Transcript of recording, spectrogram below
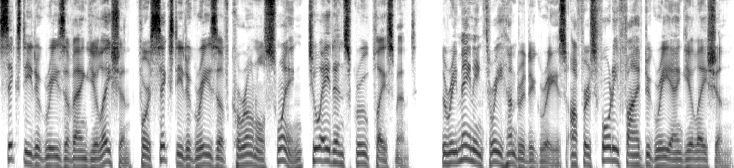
60 degrees of angulation for 60 degrees of coronal swing to aid in screw placement. The remaining 300 degrees offers 45 degree angulation.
